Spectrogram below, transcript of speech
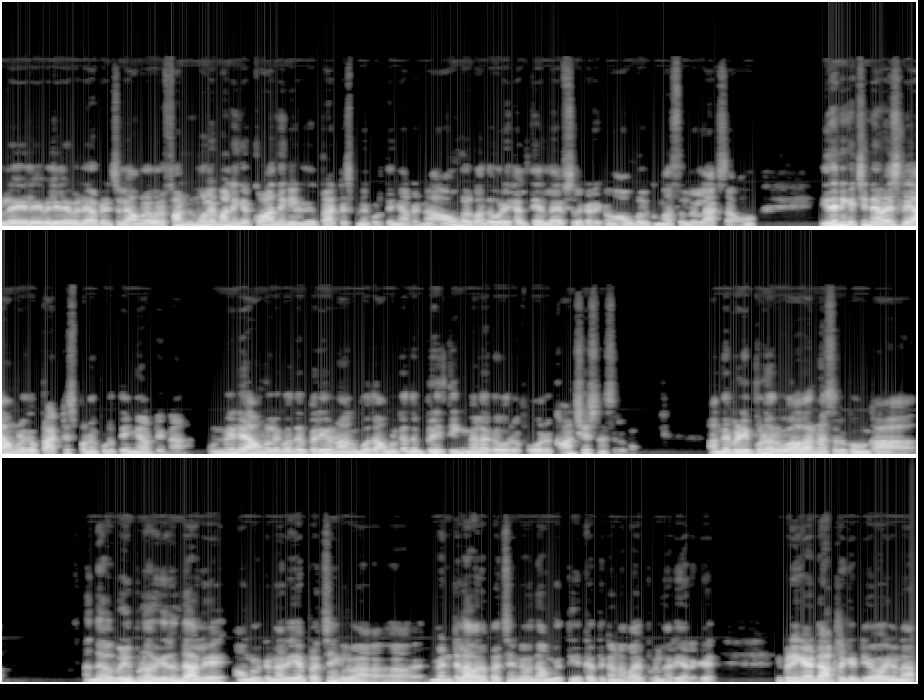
உள்ளே எழு வெளியில் விடு அப்படின்னு சொல்லி அவங்கள ஒரு ஃபன் மூலயமா நீங்கள் குழந்தைங்களுக்கு ப்ராக்டிஸ் பண்ணி கொடுத்தீங்க அப்படின்னா, அவங்களுக்கு வந்து ஒரு ஹெல்த்தியர் லைஃப் ஸ்டைல் கிடைக்கும். அவங்களுக்கு மசில் ரிலாக்ஸ் ஆகும். இதை நீங்கள் சின்ன வயசுலேயே அவங்களுக்கு ப்ராக்டிஸ் பண்ண கொடுத்தீங்க அப்படின்னா, உண்மையிலேயே அவங்களுக்கு வந்து பெரியவன் ஆகும்போது அவங்களுக்கு அந்த ப்ரீத்திங் மேலே ஒரு ஒரு கான்சியஸ்னஸ் இருக்கும். அந்த விழிப்புணர்வு, அவேர்னஸ் இருக்கும். கா அந்த விழிப்புணர்வு இருந்தாலே, அவங்களுக்கு நிறைய பிரச்சனைகள் மென்டலாக வர பிரச்சனைகள் வந்து அவங்களுக்கு தீர்க்கறதுக்கான வாய்ப்புகள் நிறைய இருக்குது இப்போ நீங்கள் டாக்டர் கிட்டயோ, இல்லன்னா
